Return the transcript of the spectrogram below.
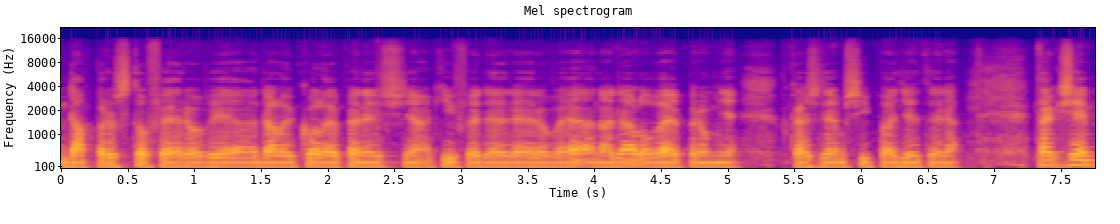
naprosto férově a daleko lépe než nějaký Federerové a Nadalové pro mě v každém případě teda. Takže,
